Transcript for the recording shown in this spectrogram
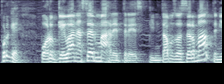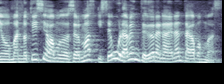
¿Por qué? Porque van a ser más de tres. Pintamos a hacer más, teníamos más noticias, vamos a hacer más y seguramente de ahora en adelante hagamos más.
